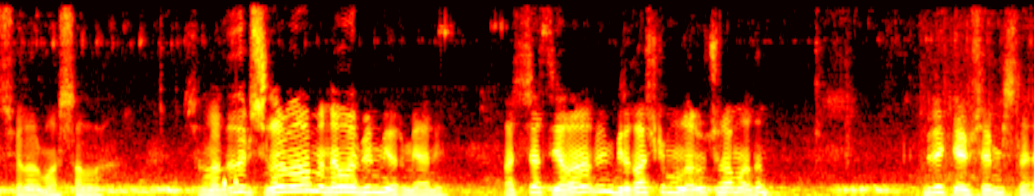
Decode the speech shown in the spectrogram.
Güzel uçuyorlar maşallah. Şunlarda da bir şeyler var ama ne var bilmiyorum yani. Açıkçası yalan atmayayım birkaç gün bunları uçuramadım. Direkt gevşemişler.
